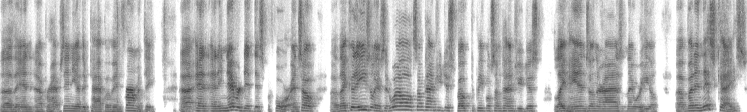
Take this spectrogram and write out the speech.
uh, than uh, perhaps any other type of infirmity. Uh, and and he never did this before. And so uh, they could easily have said, well, sometimes you just spoke to people, sometimes you just laid hands on their eyes and they were healed. Uh, but in this case,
